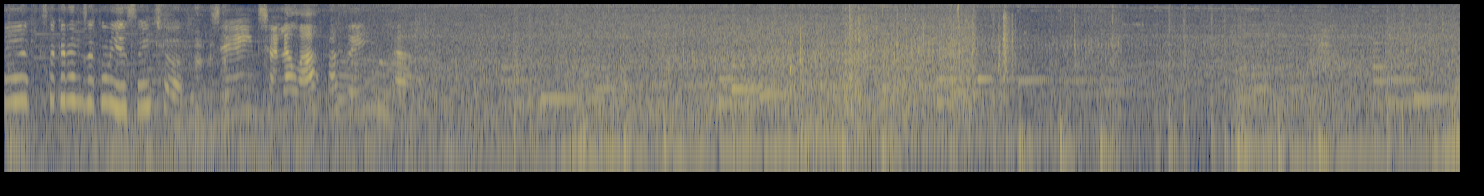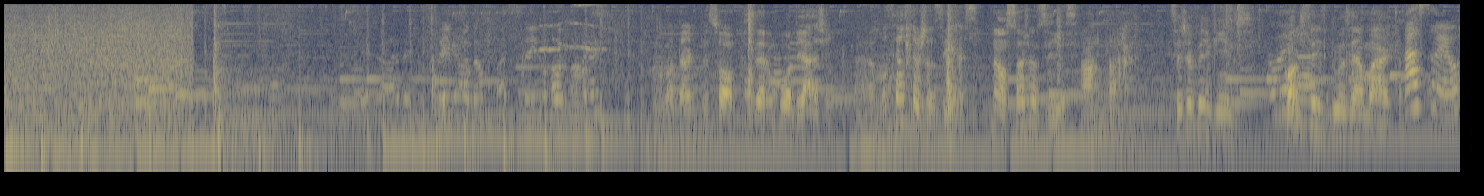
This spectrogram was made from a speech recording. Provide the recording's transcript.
É, o que você tá querendo dizer com isso, hein, Thiago? Gente, olha lá a fazenda. Pessoal. Fizeram boa viagem? Você é o seu Josias? Não, só Josias. Ah, tá. Sejam bem-vindos. Qual de vocês duas é a Marta? Ah, sou eu.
